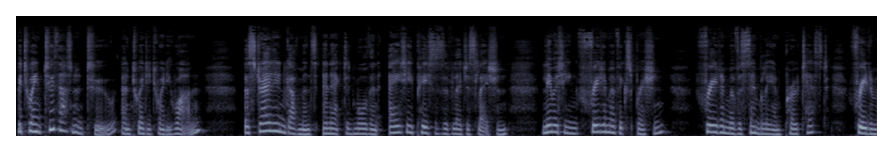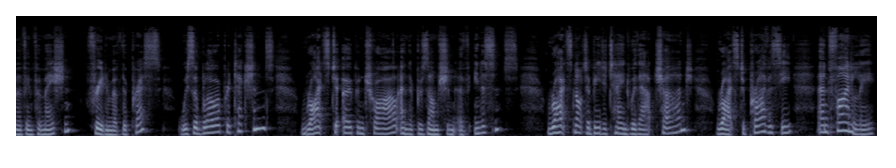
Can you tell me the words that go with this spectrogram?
Between 2002 and 2021, Australian governments enacted more than 80 pieces of legislation limiting freedom of expression, freedom of assembly and protest, freedom of information, freedom of the press, whistleblower protections, rights to open trial and the presumption of innocence, rights not to be detained without charge, rights to privacy, and finally,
